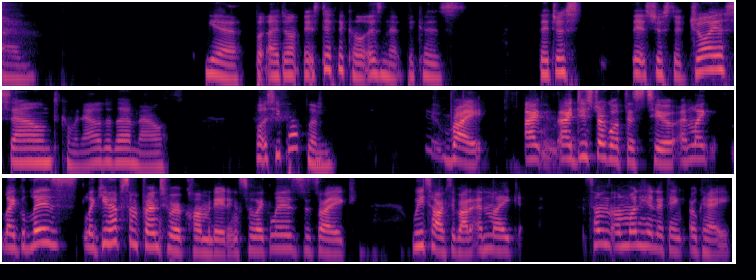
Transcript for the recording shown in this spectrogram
Um yeah but i don't it's difficult isn't it? Because they're just it's just a joyous sound coming out of their mouth. What's your problem? Right. I i do struggle with this too. And like like liz like you have some friends who are accommodating. So like liz is like we talked about it. And like some on one hand i think okay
